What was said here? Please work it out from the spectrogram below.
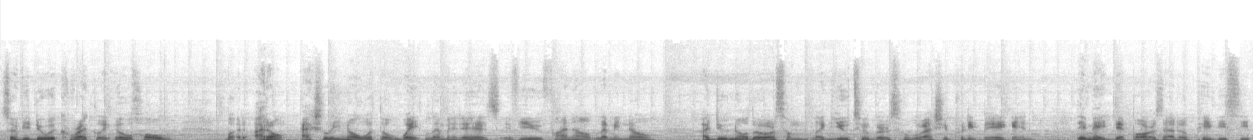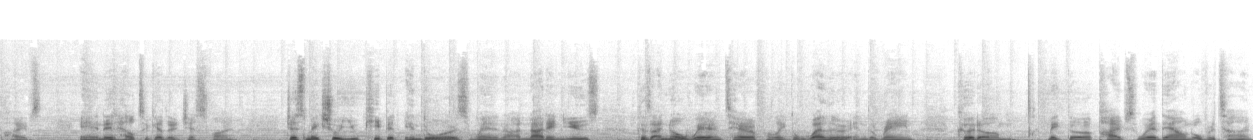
So if you do it correctly, it'll hold but I don't actually know what the weight limit is. If you find out, let me know. I do know there are some like YouTubers who were actually pretty big and they made dip bars out of PVC pipes and it held together just fine. Just make sure you keep it indoors when uh, not in use because I know wear and tear from like the weather and the rain could um, make the pipes wear down over time.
